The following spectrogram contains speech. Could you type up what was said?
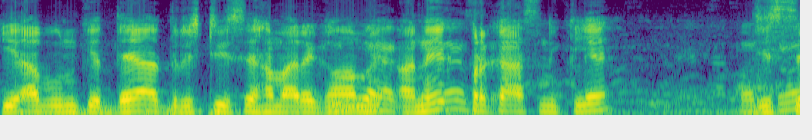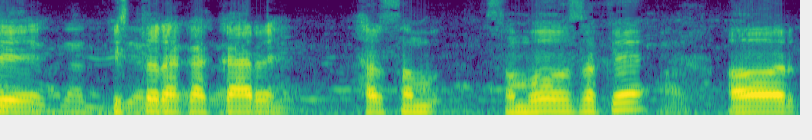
कि अब उनके दया दृष्टि से हमारे गाँव में अनेक प्रकाश निकले जिससे इस तरह का कार्य हर संभव हो सके। और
